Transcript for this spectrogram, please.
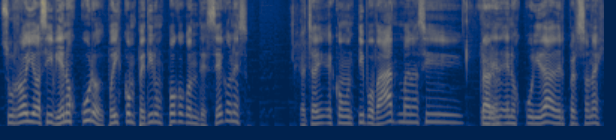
su rollo así bien oscuro, podéis competir un poco con DC con eso. ¿Cachai? Es como un tipo Batman así Claro. en, en oscuridad del personaje.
